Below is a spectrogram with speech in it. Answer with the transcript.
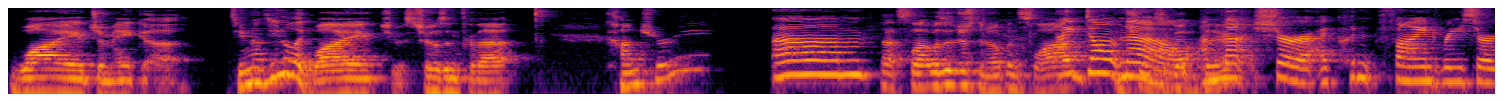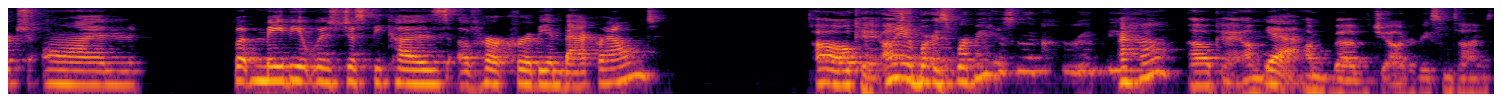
why Jamaica. Do you know? Do you know like why she was chosen for that country? Um, That slot was it just an open slot? I don't and she was a know. I'm not sure. I couldn't find research on, but maybe it was just because of her Caribbean background. Oh, okay. Oh, yeah. Bar- Is Barbados in the Caribbean? Uh huh. Okay. I'm Yeah. I'm bad with geography sometimes.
